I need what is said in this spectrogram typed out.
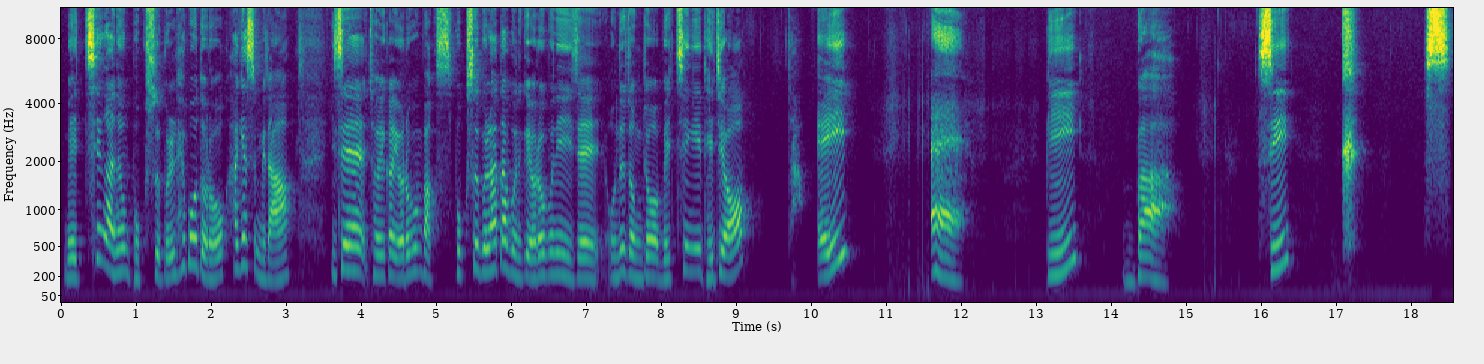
매칭하는 복습을 해보도록 하겠습니다. 이제 저희가 여러분 복습을 하다 보니까 여러분이 이제 어느 정도 매칭이 되죠? 자, A, 에, B, 바, C, 크, 스.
